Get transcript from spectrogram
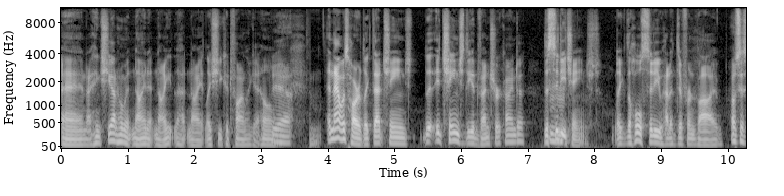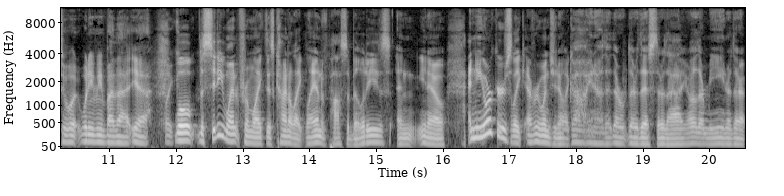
and I think she got home at nine at night that night. Like she could finally get home, Yeah. and that was hard. Like that changed. It changed the adventure, kind of. The city mm-hmm. changed. Like the whole city had a different vibe. I was gonna say, what, what do you mean by that? Yeah. Like, Well, the city went from like this kind of like land of possibilities, and you know, and New Yorkers like everyone's you know like oh you know they're they're, they're this they're that you know they're mean or they're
